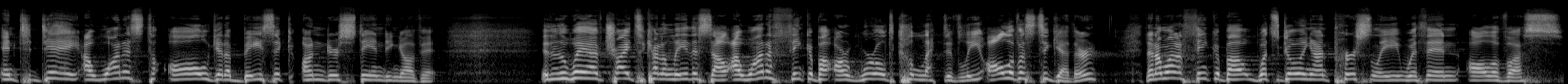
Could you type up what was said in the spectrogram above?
And today, I want us to all get a basic understanding of it. And the way I've tried to kind of lay this out, I want to think about our world collectively, all of us together. Then I want to think about what's going on personally within all of us.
